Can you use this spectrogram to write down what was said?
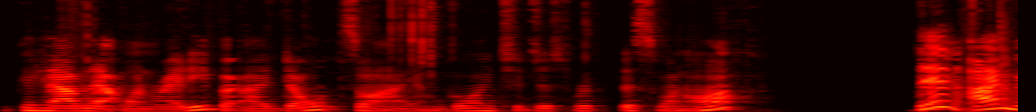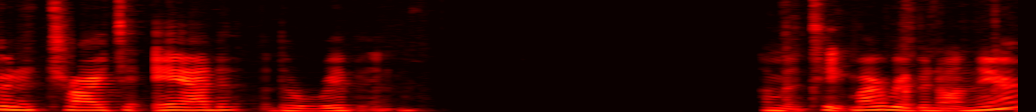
you could have that one ready, but I don't, so I am going to just rip this one off. Then I'm going to try to add the ribbon. I'm going to tape my ribbon on there.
